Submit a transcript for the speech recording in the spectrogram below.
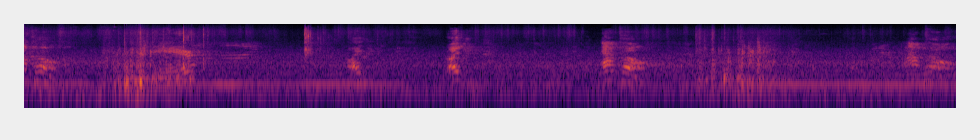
Alto. Here. Right. Right. Alto. Alto.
